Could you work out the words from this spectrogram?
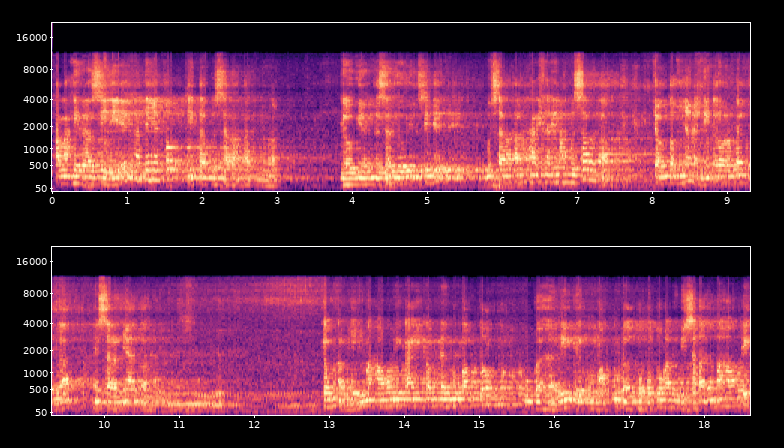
kelahiran sini artinya tuh kita besarkan juga. Gawian besar gawian sini besarkan hari-hari yang besar kan contohnya ini keluarga juga misalnya tuh jadi mahawali kai kamu dan rumah tuh ubah hari di rumahku dan toko tuh kan bisa kada mahawali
